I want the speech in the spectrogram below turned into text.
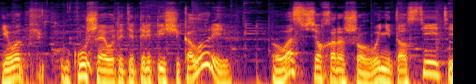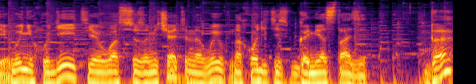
И вот, кушая вот эти 3000 калорий, у вас все хорошо. Вы не толстеете, вы не худеете, у вас все замечательно, вы находитесь в гомеостазе. Да?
